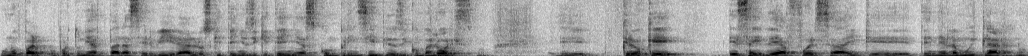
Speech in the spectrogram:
una oportunidad para servir a los quiteños y quiteñas con principios y con valores. Eh, creo que esa idea fuerza hay que tenerla muy clara, ¿no?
